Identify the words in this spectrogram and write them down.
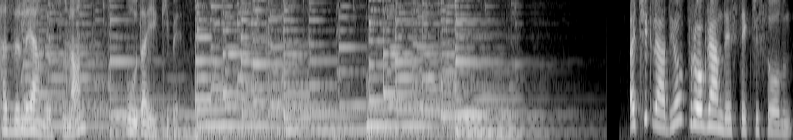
Hazırlayan ve sunan Buğday Ekibi Açık Radyo program destekçisi olun.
